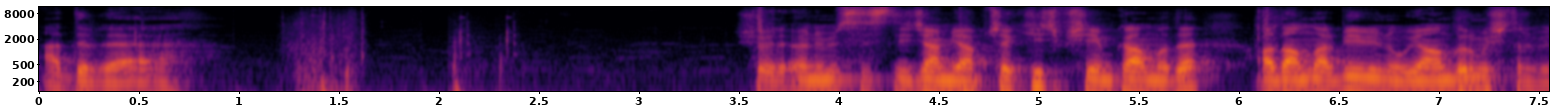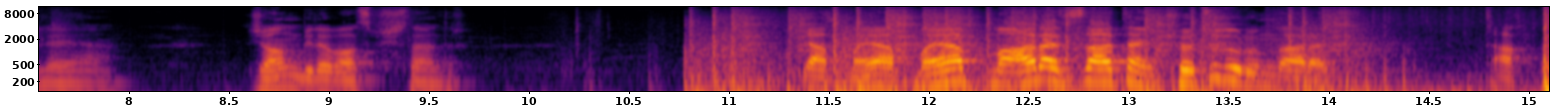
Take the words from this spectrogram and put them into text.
Hadi be. Şöyle önümü sisleyeceğim. Yapacak hiçbir şeyim kalmadı. Adamlar birbirini uyandırmıştır bile ya. Can bile basmışlardır. Yapma yapma yapma. Araç zaten kötü durumda araç. Ah be.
